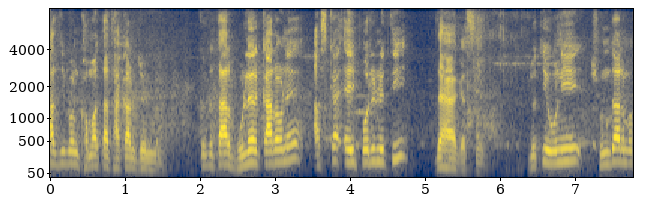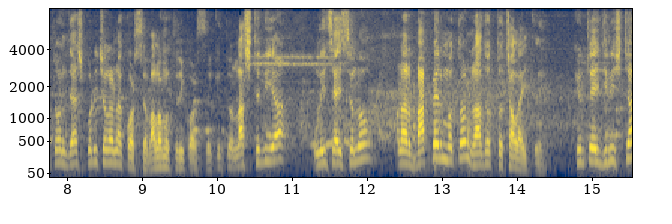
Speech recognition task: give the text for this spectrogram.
আজীবন ক্ষমতা থাকার জন্য, কিন্তু তার ভুলের কারণে আজকে এই পরিণতি দেখা গেছে। যদি উনি সুন্দর মতন দেশ পরিচালনা করছে, ভালো মতনই করছে, কিন্তু লাস্টে দিয়া উনি চাইছিল ওনার বাপের মতন রাজত্ব চালাইতে, কিন্তু এই জিনিসটা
